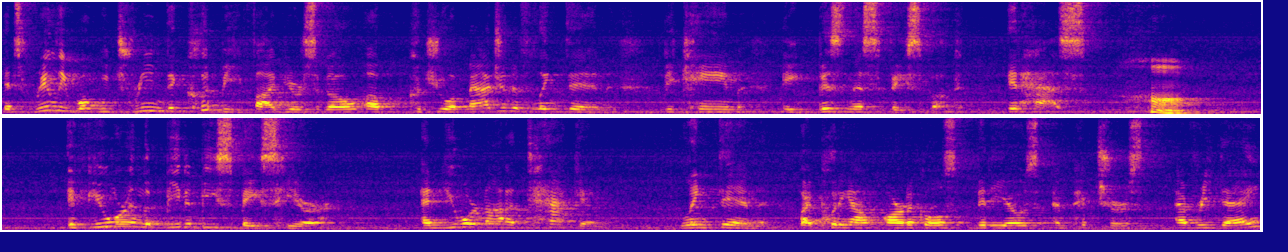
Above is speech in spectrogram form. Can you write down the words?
It's really what we dreamed it could be five years ago. Of could you imagine if LinkedIn became a business Facebook? It has. Huh. If you are in the B2B space here and you are not attacking LinkedIn by putting out articles, videos, and pictures every day,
